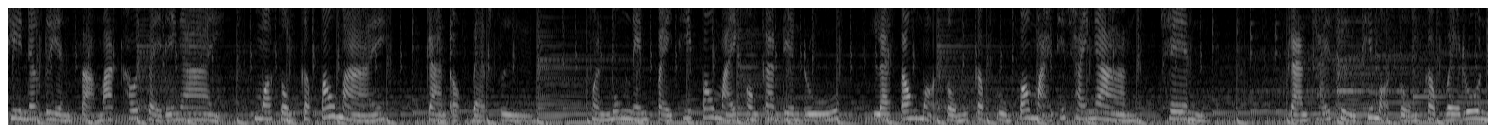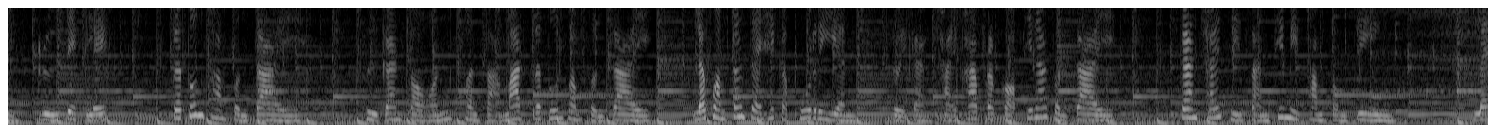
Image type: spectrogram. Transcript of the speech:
ที่นักเรียนสามารถเข้าใจได้ง่าย เหมาะสมกับเป้าหมาย การออกแบบสื่อ ควรมุ่งเน้นไปที่เป้าหมายของการเรียนรู้ และต้องเหมาะสมกับกลุ่มเป้าหมายที่ใช้งาน เช่น การใช้สื่อที่เหมาะสมกับวัยรุ่นหรือเด็กเล็ก กระตุ้นความสนใจ สื่อการสอนควรสามารถกระตุ้นความสนใจ และความตั้งใจให้กับผู้เรียน โดยการใช้ภาพประกอบที่น่าสนใจ การใช้สีสันที่มีความสมจริง และ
